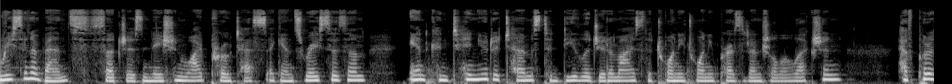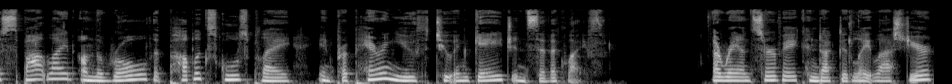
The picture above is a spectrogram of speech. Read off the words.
Recent events, such as nationwide protests against racism and continued attempts to delegitimize the 2020 presidential election, have put a spotlight on the role that public schools play in preparing youth to engage in civic life. A RAND survey conducted late last year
